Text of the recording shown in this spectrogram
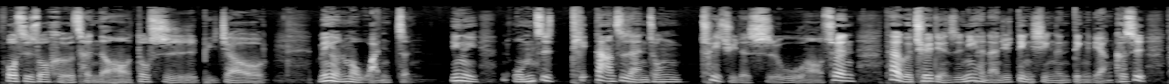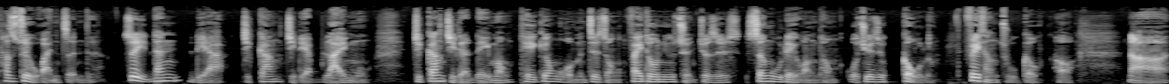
或是说合成的哦、都是比较没有那么完整。因为我们是大自然中萃取的食物哈、虽然它有个缺点是你很难去定性跟定量，可是它是最完整的。所以，咱俩一缸一粒莱姆，一缸一粒雷蒙，提供我们这种 phytonutrient，就是生物类黄酮，我觉得就够了，非常足够。好，那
